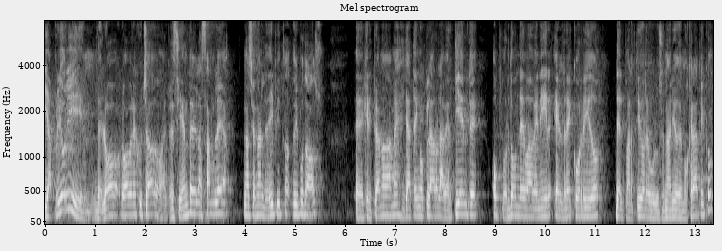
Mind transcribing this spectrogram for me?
Y a priori, de luego, haber escuchado al presidente de la Asamblea Nacional de Diputados, eh, Cristiano Adames, ya tengo claro la vertiente o por dónde va a venir el recorrido del Partido Revolucionario Democrático.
